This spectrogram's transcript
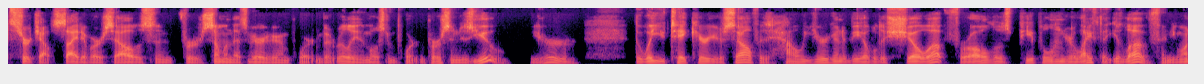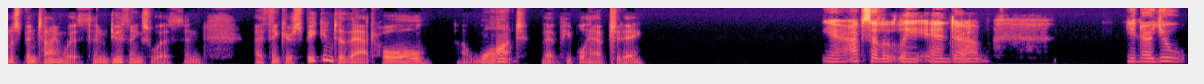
search outside of ourselves and for someone that's very very important, but really the most important person is you. You're the way you take care of yourself is how you're going to be able to show up for all those people in your life that you love and you want to spend time with and do things with and I think you're speaking to that whole uh, want that people have today. Yeah, absolutely. And, um, you know, you,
